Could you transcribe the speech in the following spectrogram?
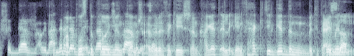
في ال dev أو يبقى عندنا dev post deployment مش. verification حاجات يعني في حاجات كتير جدا بتتعمل.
